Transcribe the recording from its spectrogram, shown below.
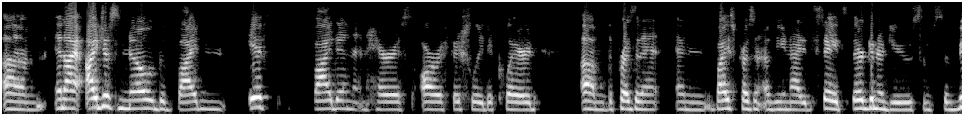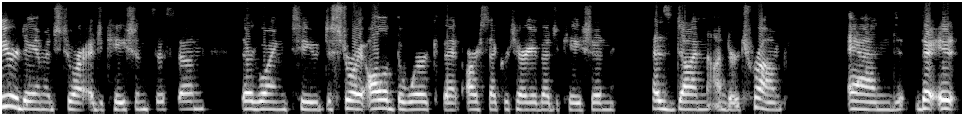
Um, and I, I just know the Biden, if Biden and Harris are officially declared um, the president and vice president of the United States, they're going to do some severe damage to our education system. They're going to destroy all of the work that our Secretary of Education has done under Trump. And it,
